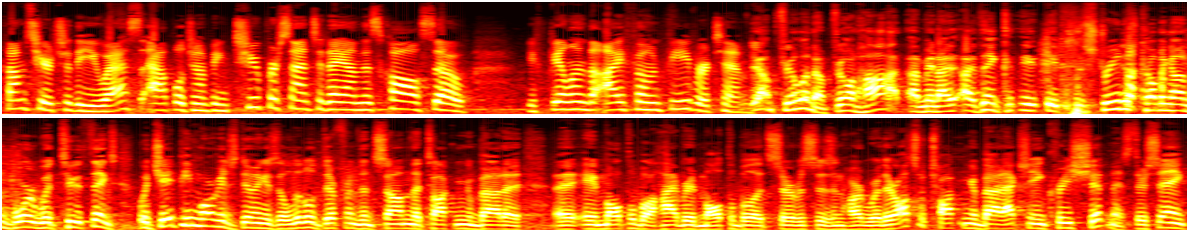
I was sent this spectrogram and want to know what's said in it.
comes here to the U.S. Apple jumping 2% today on this call. So, you feeling the iPhone fever, Tim? Yeah, I'm feeling it. I'm feeling hot. I mean, I, I think it, it, the street is coming on board with two things. What JP Morgan's doing is a little different than some. They're talking about a, a, a multiple hybrid, multiple at services and hardware. They're also talking about actually increased shipments. They're saying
